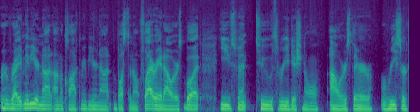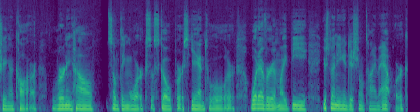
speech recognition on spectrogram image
right? Maybe you're not on the clock, maybe you're not busting out flat rate hours, but you've spent two, three additional hours there researching a car, learning how something works, a scope or a scan tool or whatever it might be. You're spending additional time at work,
